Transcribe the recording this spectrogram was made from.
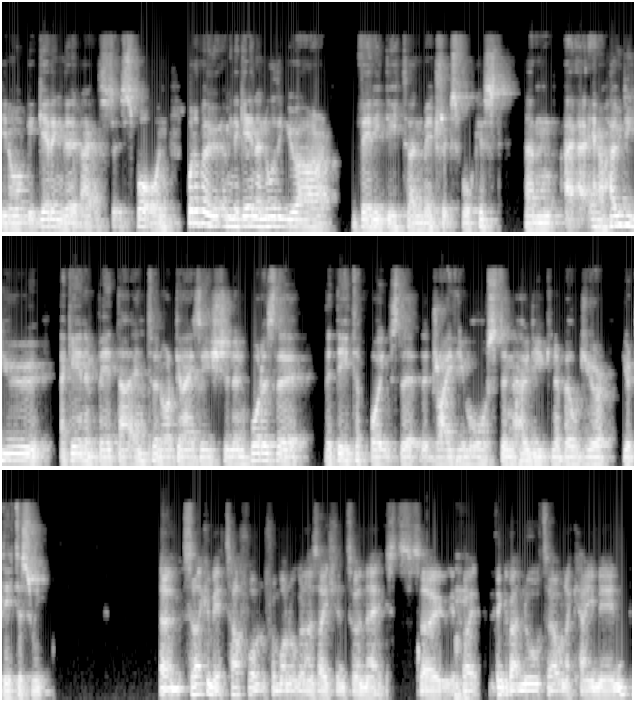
you know, getting the spot on. What about? I mean, again, I know that you are very data and metrics focused. Um, I, you know, how do you again embed that into an organization, and what is the the data points that that drive you most, and how do you kind of build your your data suite? Um, so that can be a tough one from one organization to a next. So if mm-hmm. I think about Nortal when I came in,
